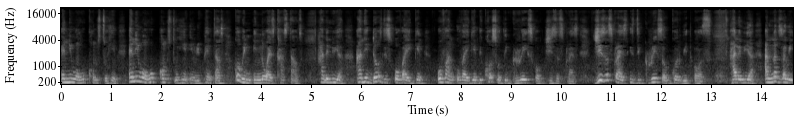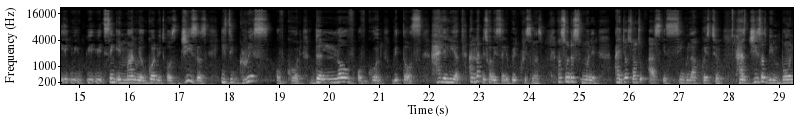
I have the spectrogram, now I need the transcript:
anyone who comes to him anyone who comes to him in repentance god will in no wise cast out hallelujah and he does this over again over and over again because of the grace of Jesus Christ. Jesus Christ is the grace of God with us. Hallelujah. And that's why we, we, we sing Emmanuel, God with us. Jesus is the grace of God, the love of God with us. Hallelujah. And that is why we celebrate Christmas. And so this morning, I just want to ask a singular question Has Jesus been born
